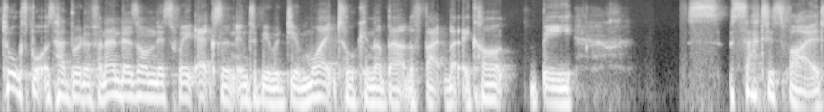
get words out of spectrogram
Talksport has had Bruno Fernandes on this week. Excellent interview with Jim White talking about the fact that they can't be s- satisfied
